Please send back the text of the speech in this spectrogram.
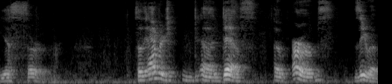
Yes, sir. So the average uh, deaths of herbs, zero.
